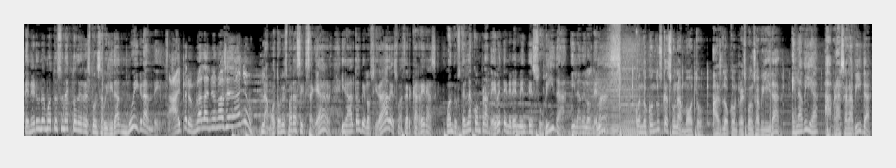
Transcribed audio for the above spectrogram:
Tener una moto es un acto de responsabilidad muy grande. Ay, pero uno al año no hace daño. La moto no es para zigzaguear, ir a altas velocidades o hacer carreras. Cuando usted la compra debe tener en mente su vida y la de los demás. Cuando conduzcas una moto, hazlo con responsabilidad. En la vía, abraza la vida.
